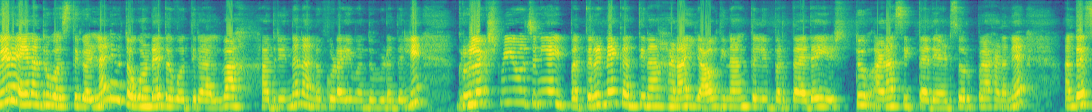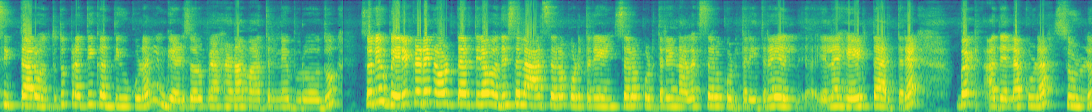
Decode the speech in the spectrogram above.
ಬೇರೆ ಏನಾದ್ರೂ ವಸ್ತುಗಳನ್ನ ನೀವು ತಗೊಂಡೇ ತಗೋತೀರಾ ಅಲ್ವಾ? ಅದರಿಂದ ನಾನು ಕೂಡ ಈ ಒಂದು ಬಿಡದಲ್ಲಿ ಗೃಹಲಕ್ಷ್ಮಿ ಯೋಜನೆಯ ಇಪ್ಪತ್ತೆರಡನೇ ಕಂತಿನ ಹಣ ಯಾವ ದಿನಾಂಕದಲ್ಲಿ ಬರ್ತಾ ಇದೆ? ಎಷ್ಟು ಹಣ ಸಿಗ್ತಾ ಇದೆ? ಎರಡ್ ಸಾವಿರ ರೂಪಾಯಿ ಹಣನೇ ಅಂದ್ರೆ ಸಿಗ್ತಾ ಇರುವಂತದ್ದು ಪ್ರತಿ ಕಂತಿಗೂ ಕೂಡ ನಿಮ್ಗೆ ಎರಡ್ ಸಾವಿರ ರೂಪಾಯಿ ಹಣ ಮಾತ್ರನೇ ಬರೋದು. ಸೊ ನೀವು ಬೇರೆ ಕಡೆ ನೋಡ್ತಾ ಇರ್ತೀರಾ, ಒಂದೇ ಸಲ ಆರ್ ಸಾವಿರ ಕೊಡ್ತಾರೆ, ಎಂಟು ಸಾವಿರ ಕೊಡ್ತಾರೆ, ನಾಲ್ಕು ಸಾವಿರ ಕೊಡ್ತಾರೆ, ಈ ತರ ಎಲ್ಲ ಹೇಳ್ತಾ ಇರ್ತಾರೆ. ಬಟ್ ಅದೆಲ್ಲ ಕೂಡ ಸುಳ್ಳು,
